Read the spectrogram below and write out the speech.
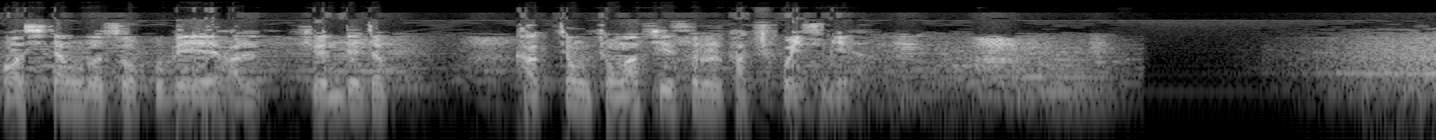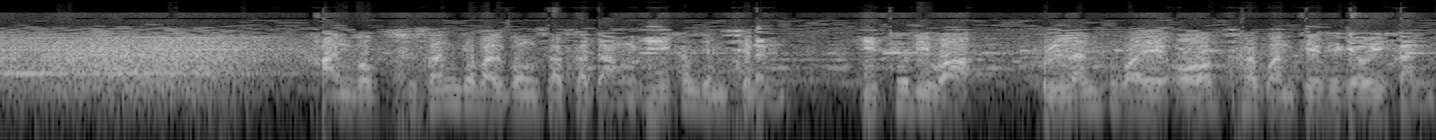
어시장으로서 구비해야 할 현대적 각종 종합시설을 갖추고 있습니다. 한국수산개발공사 사장 이칼림 씨는 이태리와 굴란트와의 어업차관 계획에 의한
